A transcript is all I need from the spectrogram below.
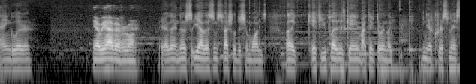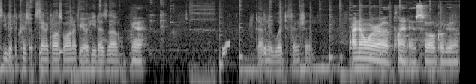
angler. Yeah, we have everyone. Yeah, then there's yeah there's some special edition ones. Like if you play this game, I think during like near Christmas you get the Christmas Santa Claus one. I forget what he does though. Yeah. Do I have any wood to finish it? I know where a plant is, so I'll go get it.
